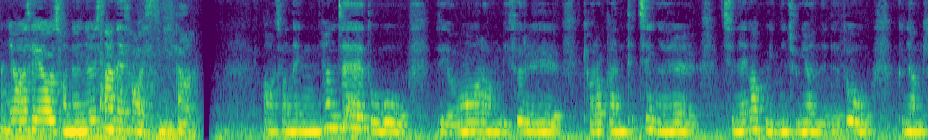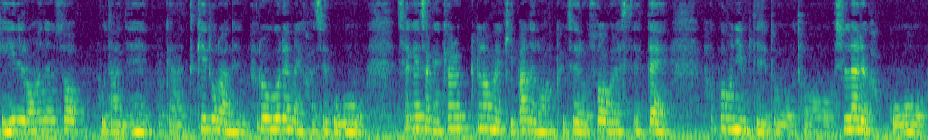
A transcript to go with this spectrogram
안녕하세요. 저는 울산에서 왔습니다. 어, 저는 현재도 영어랑 미술을 결합한 티칭을 진행하고 있는 중이었는데도 그냥 개인으로 하는 수업보다는 이렇게 아트키도라는 프로그램을 가지고 체계적인 커리큘럼을 기반으로 한 교재로 수업을 했을 때 학부모님들도 더 신뢰를 갖고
